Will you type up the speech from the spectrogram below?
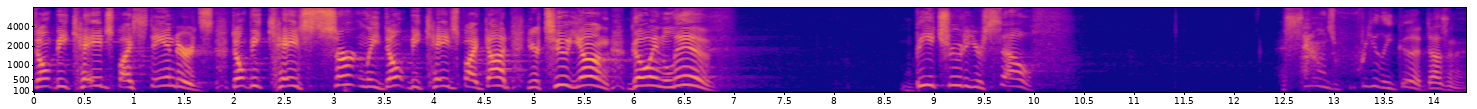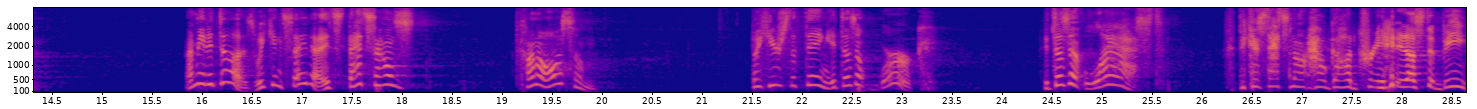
Don't be caged by standards. Don't be caged, certainly don't be caged by God. You're too young. Go and live. Be true to yourself. It sounds really good, doesn't it? I mean, it does. We can say that. It's, that sounds kind of awesome. But here's the thing it doesn't work, it doesn't last. Because that's not how God created us to be.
